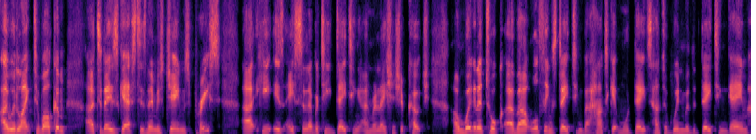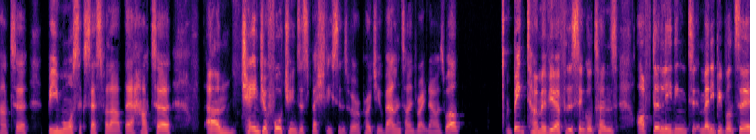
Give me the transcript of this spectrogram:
I would like to welcome uh, today's guest. His name is James Preece. Uh, he is a celebrity dating and relationship coach. And we're going to talk about all things dating, but how to get more dates, how to win with the dating game, how to be more successful out there, how to um, change your fortunes, especially since we're approaching Valentine's right now as well big time of year for the singletons often leading to many people to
